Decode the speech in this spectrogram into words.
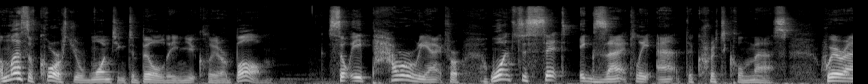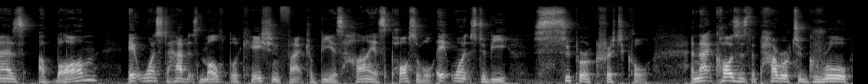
Unless, of course, you're wanting to build a nuclear bomb. So a power reactor wants to sit exactly at the critical mass, whereas a bomb, it wants to have its multiplication factor be as high as possible. It wants to be supercritical. And that causes the power to grow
